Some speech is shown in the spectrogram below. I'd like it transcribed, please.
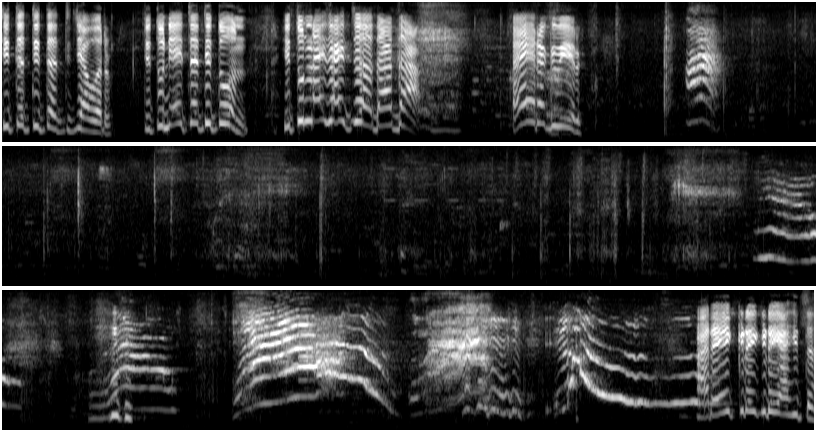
तिथं तिथं तिच्यावर. तिथून यायचं तिथून. इथून नाही जायचं दादा. ए रघवीर. इकडे इकडे या इथं.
